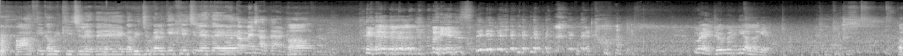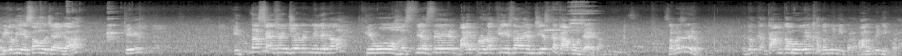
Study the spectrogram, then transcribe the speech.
पार्टी कभी खींच लेते हैं कभी जुगल की खींच लेते। वो हैं तब मैं चाहता है। हाँ। तो एंजॉयमेंट ही अलग है। कभी कभी ऐसा हो जाएगा कि इतना सेल्फ एंजॉयमेंट मिलेगा कि वो हँसते हँसते बाई प्रोडक्ट के हिसाब एमजीएस का काम हो जाएगा। समझ रहे हो? तो का- काम कब हो गया? खत्म भी नहीं पड़ा मालूम भी नहीं पड़ा।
